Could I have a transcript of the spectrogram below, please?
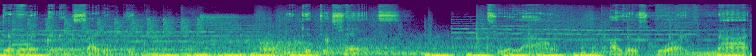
different, and exciting people. You get the chance to allow others who are not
